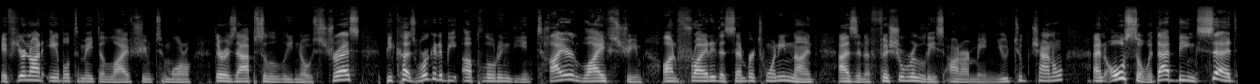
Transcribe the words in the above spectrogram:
if you're not able to make the live stream tomorrow, there is absolutely no stress because we're going to be uploading the entire live stream on Friday, December 29th, as an official release on our main YouTube channel. And also, with that being said,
